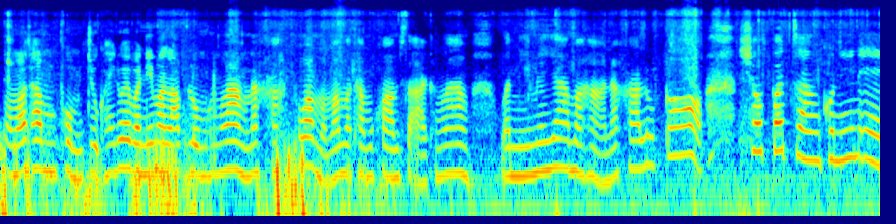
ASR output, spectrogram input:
หมามาทำผมจุกให้ด้วยวันนี้มารับลมข้างล่างนะคะ เพราะว่าหมามามาทำความสะอาดข้างล่าง วันนี้แม่ย่ามาหานะคะ แล้วก็ชอบปปะจังคนนี้เอง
